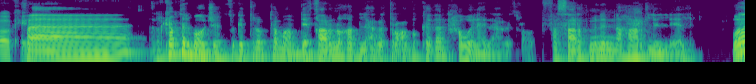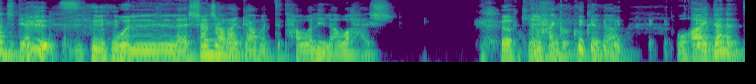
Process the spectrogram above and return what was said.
أوكي. فركبت الموجة فقلت لهم تمام بدي يقارنوها بلعبة رعب وكذا نحولها لعبة رعب. فصارت من النهار لليل ولا جديان زين. والشجرة قامت تتحول إلى وحش. أوكي. وتلحقك وكذا. وآي دنت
